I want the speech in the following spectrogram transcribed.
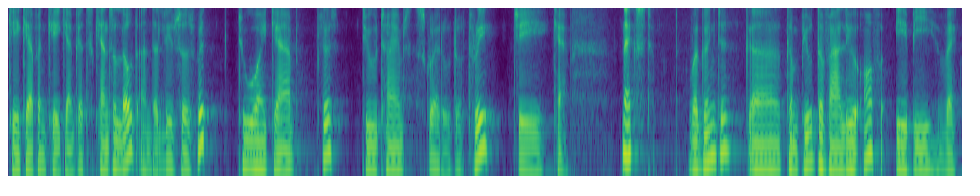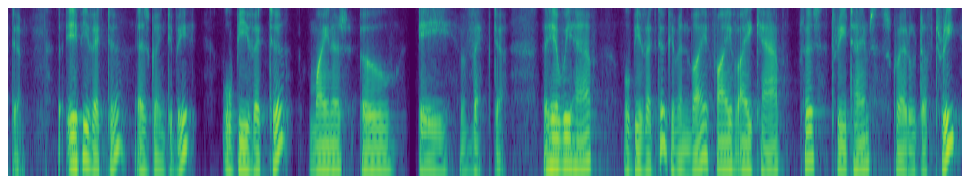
k cap and k cap gets cancelled out and that leaves us with 2i cap plus 2 times square root of 3 j cap. Next, we're going to uh, compute the value of AB vector. AB vector is going to be OB vector minus OA vector. So here we have OB vector given by 5i cap plus 3 times square root of 3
